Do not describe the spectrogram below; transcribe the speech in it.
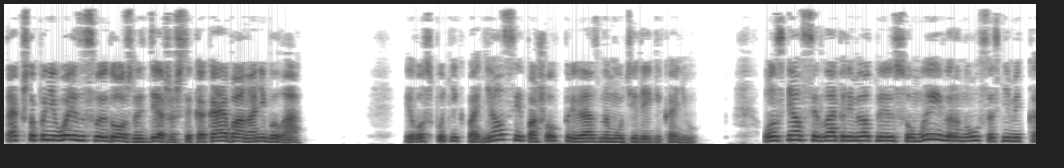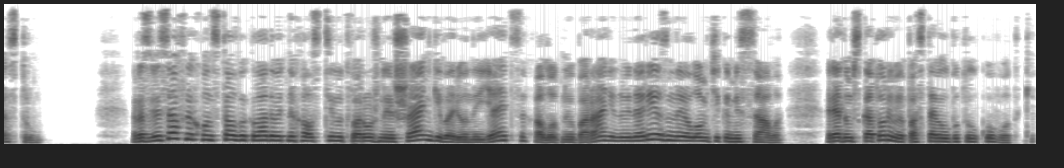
Так что поневоле за свою должность держишься, какая бы она ни была. Его спутник поднялся и пошел к привязанному у телеги коню. Он снял с седла переметные сумы и вернулся с ними к костру. Развязав их, он стал выкладывать на холстину творожные шаньги, вареные яйца, холодную баранину и нарезанные ломтиками сало, рядом с которыми поставил бутылку водки.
